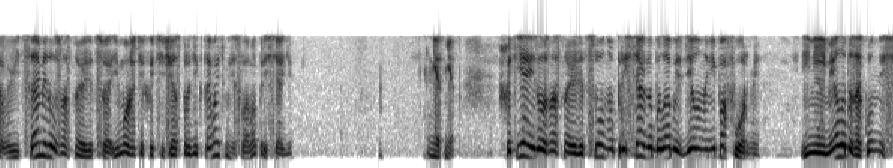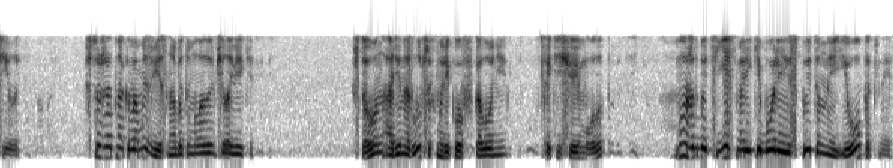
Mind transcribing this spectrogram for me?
то вы ведь сами должностное лицо и можете хоть сейчас продиктовать мне слова присяги. Нет, нет. Хоть я и должностное лицо, но присяга была бы сделана не по форме и не имела бы законной силы. Что же, однако, вам известно об этом молодом человеке? Что он один из лучших моряков в колонии, хоть еще и молод. Может быть, есть моряки более испытанные и опытные.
